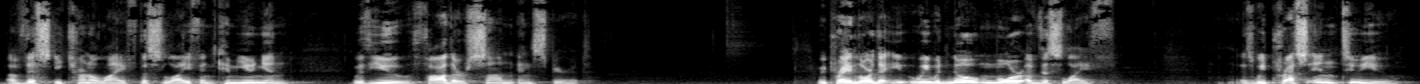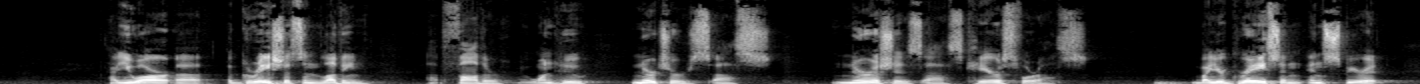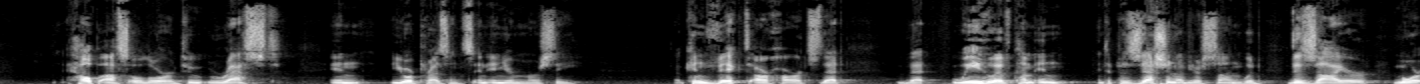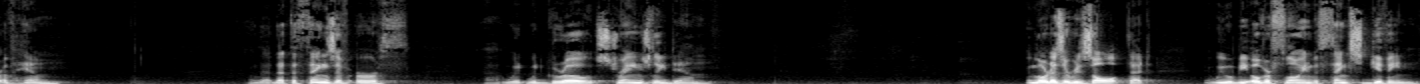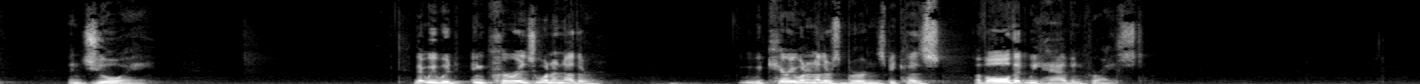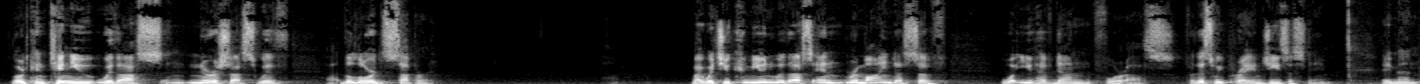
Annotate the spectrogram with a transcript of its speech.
of this eternal life, this life in communion with you, Father, Son, and Spirit. We pray, Lord, that we would know more of this life as we press into you, how you are uh, a gracious and loving Father, one who nurtures us, nourishes us, cares for us. by your grace and, and spirit, help us, O Lord, to rest in your presence and in your mercy. Convict our hearts that, that we who have come in, into possession of your Son would desire more of him. That, that the things of earth uh, would, would grow strangely dim. And Lord, as a result, that we will be overflowing with thanksgiving and joy. That we would encourage one another. We would carry one another's burdens because of all that we have in Christ. Lord, continue with us and nourish us with uh, the Lord's Supper, by which you commune with us and remind us of what you have done for us. For this we pray in Jesus' name. Amen.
